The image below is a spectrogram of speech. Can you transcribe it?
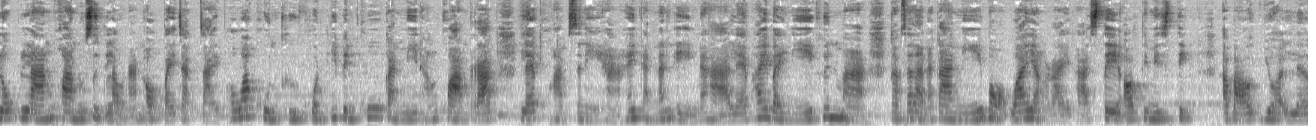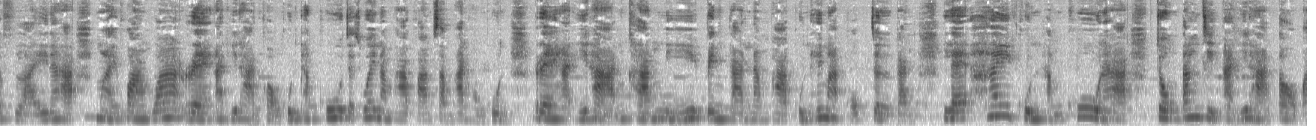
ลบล้างความรู้สึกเหล่านั้นออกไปจากใจ เพราะว่าคุณคือคนที่เป็นคู่กันมีทั้งความรัก และความเสน่หาให้กันนั่นเองนะคะ และไพ่ใบนี้ขึ้นมากับสถานการณ์นี้บอกว่าอย่างไรคะ stay optimistic about your love life นะคะ หมายความว่าแรงอธิษฐานของคุณทั้งคู่จะช่วยนำพาความสัมพันธ์ของคุณ แรงอธิษฐานครั้งนี้เป็นการนำพาคุณให้มาพบเจอกันและให้คุณทั้งคู่นะคะ จงตั้งจิตอธิษฐานต่อไป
